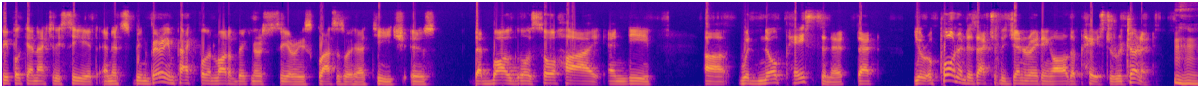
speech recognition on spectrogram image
people can actually see it. And it's been very impactful in a lot of beginners series classes where i teach is that ball goes so high and deep uh, with no pace in it that your opponent is actually generating all the pace to return it. Mm-hmm.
